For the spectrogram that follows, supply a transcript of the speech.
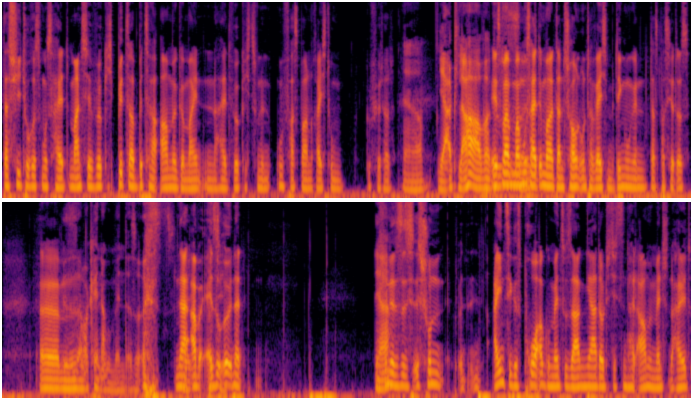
dass Skitourismus halt manche wirklich bitter, bitter arme Gemeinden halt wirklich zu einem unfassbaren Reichtum geführt hat. Ja, ja klar, aber das man, ist man muss halt immer dann schauen, unter welchen Bedingungen das passiert ist. Ähm, Das ist aber kein Argument, also. na, aber also, äh, na, ich ja, finde, das ist, ist schon ein einziges Pro-Argument zu sagen, ja, dadurch sind halt arme Menschen halt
